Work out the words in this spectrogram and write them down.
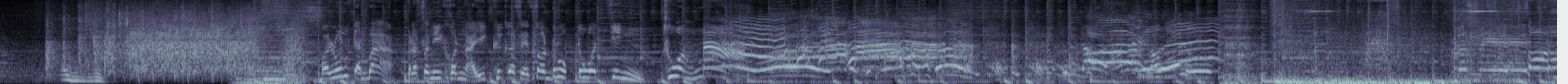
มาลุ้นกันว่าประชนีคนไหนคือเกษตรซ่อนรูปตัวจริง ช่วงหน้า เรา saucy.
